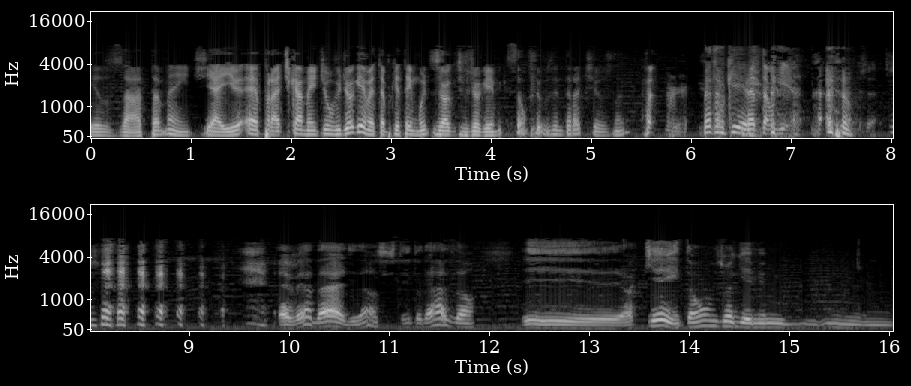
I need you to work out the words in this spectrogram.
Exatamente. E aí é praticamente um videogame, até porque tem muitos jogos de videogame que são filmes interativos, né? Metal Gear. Metal Gear. É verdade, não, vocês têm toda a razão. E ok, então um videogame, um,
